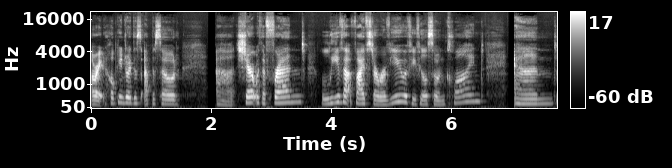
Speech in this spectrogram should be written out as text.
All right, hope you enjoyed this episode. Uh, share it with a friend. Leave that five star review if you feel so inclined. And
